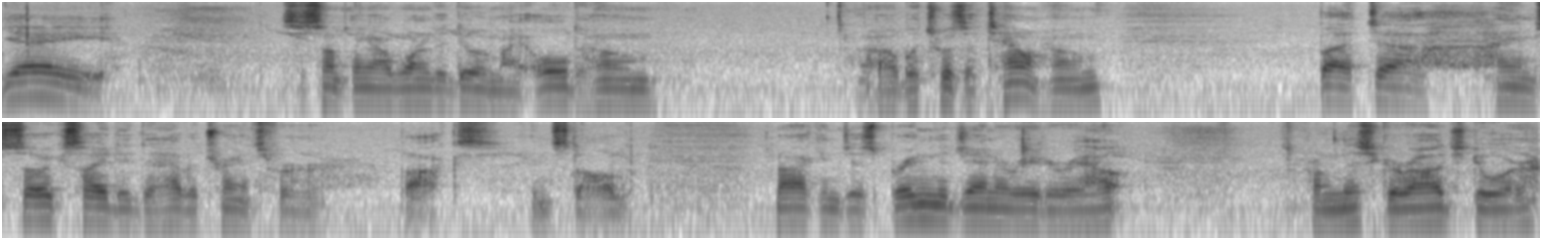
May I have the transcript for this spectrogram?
Yay! This is something I wanted to do in my old home, uh, which was a townhome. But uh, I am so excited to have a transfer box installed. Now I can just bring the generator out from this garage door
